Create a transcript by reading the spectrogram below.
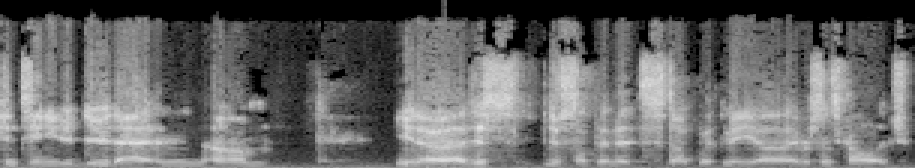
continue to do that. And, um, you know, I just, just something that's stuck with me uh, ever since college.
